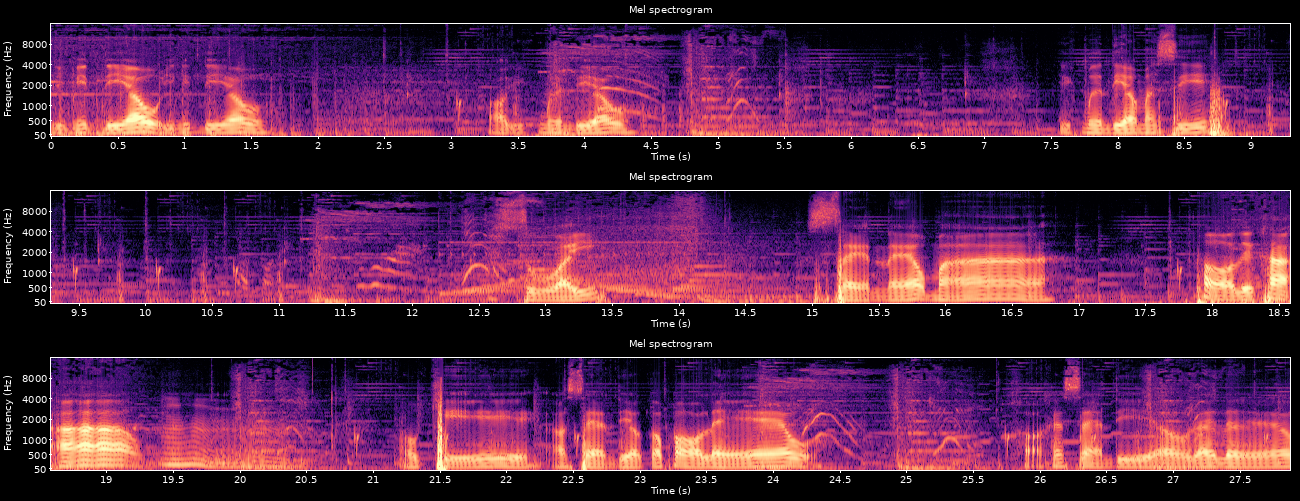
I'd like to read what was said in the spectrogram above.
อีกนิดเดียวอีกนิดเดียวขออีกหมื่นเดียว อีกหมื่นเดียวมาสิสวย แสนแล้วมา พอเลยค่ะ อ้าวโอเค เอาแสนเดียวก็พอแล้ว ขอแค่แสนเดียวได้แล้ว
